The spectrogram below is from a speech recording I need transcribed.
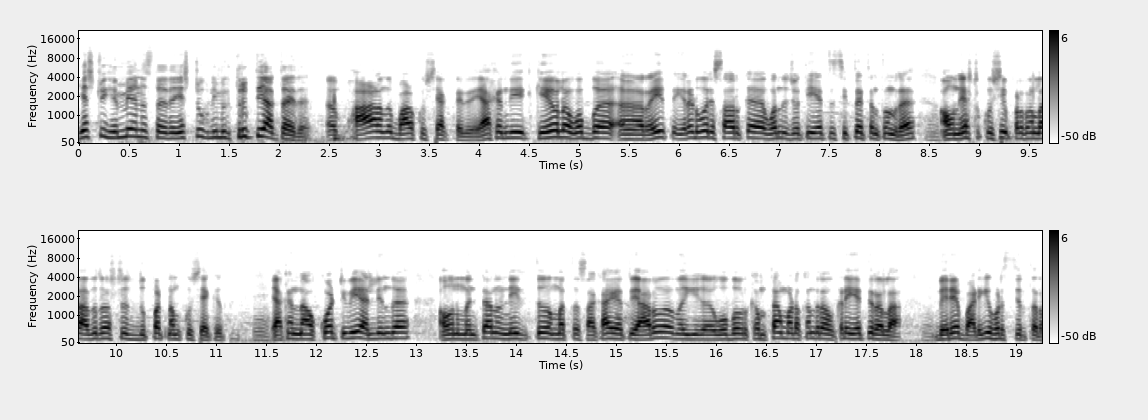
ಎಷ್ಟು ಹೆಮ್ಮೆ ಅನಿಸ್ತಾ ಇದೆ ಎಷ್ಟು ನಿಮಗೆ ತೃಪ್ತಿ ಆಗ್ತಾ ಇದೆ? ಭಾಳ ಅಂದ್ರೆ ಭಾಳ ಖುಷಿ ಆಗ್ತಾ ಇದೆ. ಯಾಕಂದ್ರೆ ಕೇವಲ ಒಬ್ಬ ರೈತ ಎರಡೂವರೆ ಸಾವಿರಕ್ಕೆ ಒಂದು ಜೊತೆ ಎತ್ತು ಸಿಗ್ತೈತೆ ಅಂತಂದ್ರೆ ಅವ್ನು ಎಷ್ಟು ಖುಷಿ ಪಡ್ತಾನಲ್ಲ ಅದರಷ್ಟು ದುಪ್ಪಟ್ಟು ನಮ್ಗೆ ಖುಷಿ ಆಗಿರ್ತದೆ ಯಾಕಂದ್ರೆ ನಾವು ಕೊಟ್ವಿ ಅಲ್ಲಿಂದ ಅವ್ನ ಮಂತಾನ ನೀರಿತ್ತು ಮತ್ತು ಸಕಾಯಿತ್ತು ಯಾರೋ ಈಗ ಒಬ್ಬೊಬ್ರು ಕಮ್ತಾಂಗ್ ಮಾಡ್ಬೇಕಂದ್ರೆ ಅವ್ರ ಕಡೆ ಎತ್ತಿರಲ್ಲ. ಬೇರೆ ಬಾಡಿಗೆ ಹೊಡಿಸ್ತಿರ್ತಾರ.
